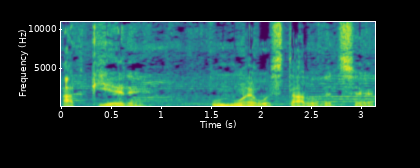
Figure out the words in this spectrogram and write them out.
Adquiere un nuevo estado del ser.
